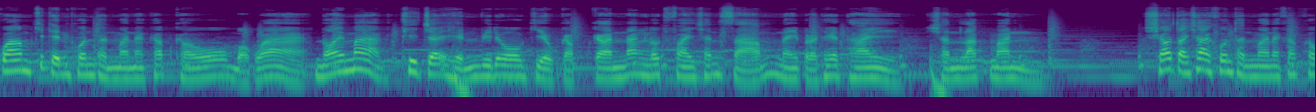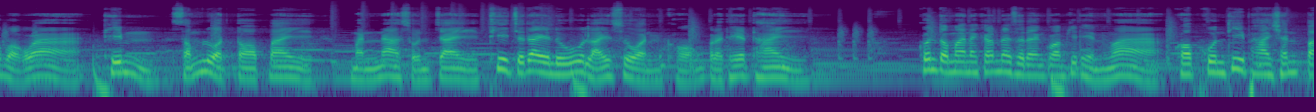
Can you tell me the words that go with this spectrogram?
ความคิดเห็นคนถัดมานะครับเขาบอกว่าน้อยมากที่จะเห็นวิดีโอเกี่ยวกับการนั่งรถไฟชั้น 3 ในประเทศไทย ฉันรักมันชาวต่างชาติคนถัดมานะครับเขาบอกว่า ทิมสำรวจต่อไปมันน่าสนใจที่จะได้รู้หลายส่วนของประเทศไทย คนต่อมานะครับได้แสดงความคิดเห็นว่า ขอบคุณที่พาฉันไป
